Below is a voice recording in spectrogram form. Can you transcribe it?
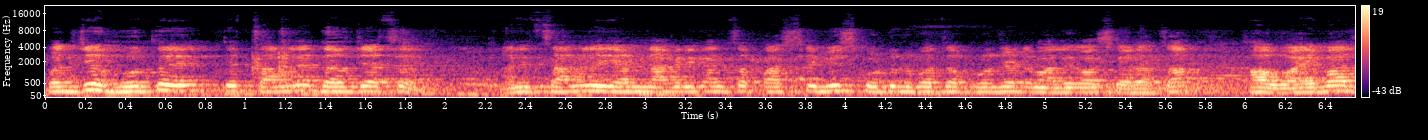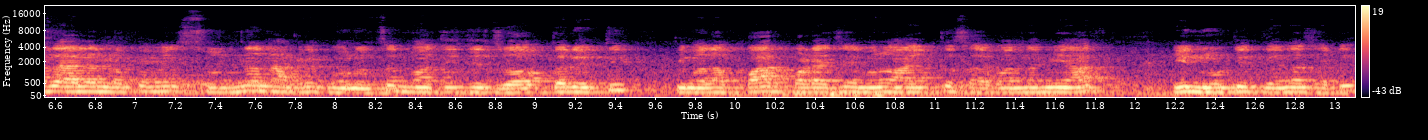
पण जे होतं ते चांगल्या दर्जाचं आणि चांगलं या नागरिकांचा पाचशे वीस कोटी रुपयाचा प्रोजेक्ट मालेगाव शहराचा. हा वायबार जायला नको म्हणजे सुज्ञ नागरिक म्हणूनच माझी जी जबाबदारी होती ती मला पार पाडायची म्हणून आयुक्त साहेबांना मी आज ही नोटीस देण्यासाठी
